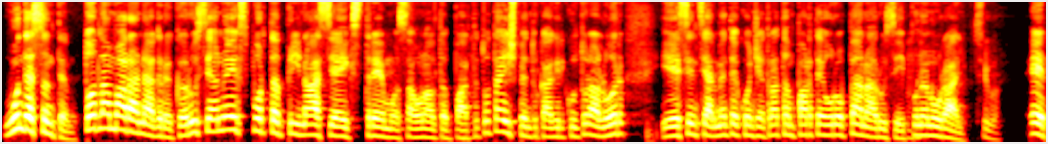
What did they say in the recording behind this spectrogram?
Unde suntem? Tot la Marea Neagră, că Rusia nu exportă prin Asia extremă sau în altă parte, tot aici, pentru că agricultura lor e esențialmente concentrată în partea europeană a Rusiei, până în Urali. Sigur. E,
